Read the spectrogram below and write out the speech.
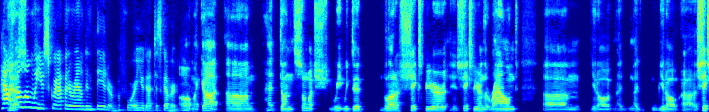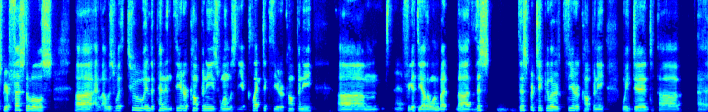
how how long were you scrapping around in theater before you got discovered? Oh my God. Um, I had done so much. We we did a lot of Shakespeare, Shakespeare in the Round. Um, you know, I, I, you know, uh, Shakespeare festivals. Uh, I, I was with two independent theater companies. One was the Eclectic Theater Company. Um, I forget the other one, but uh, this this particular theater company, we did uh, uh,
